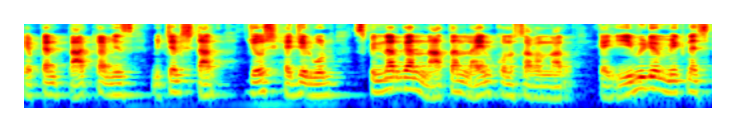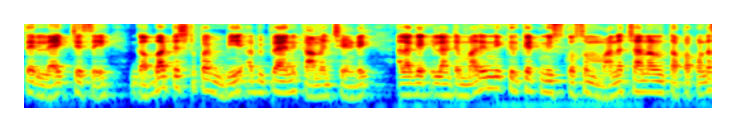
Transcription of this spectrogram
captain Pat Cummins Mitchell Starc Josh Hazlewood స్పిన్నర్గా నాథన్ లయన్ కొనసాగున్నారు ఇక ఈ వీడియో మీకు నచ్చితే లైక్ చేసి గబ్బా టెస్ట్పై మీ అభిప్రాయాన్ని కామెంట్ చేయండి. అలాగే ఇలాంటి మరిన్ని క్రికెట్ న్యూస్ కోసం మన ఛానల్ను తప్పకుండా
